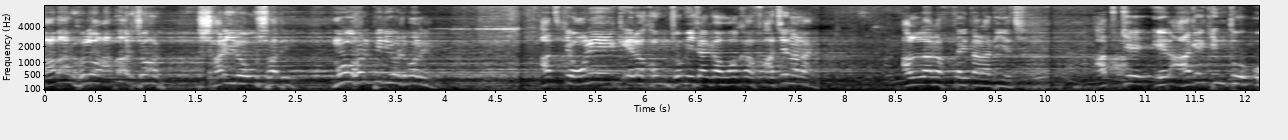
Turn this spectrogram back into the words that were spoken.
বাবার হলো আবার জ্বর, শাড়ির ঔষধে মোঘল পিরিয়ড বলেন। আজকে অনেক এরকম জমি জায়গা ওয়াকাফ আছে না নাই? আল্লাহ রাস্তায় তারা দিয়েছে। আজকে এর আগে কিন্তু ও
